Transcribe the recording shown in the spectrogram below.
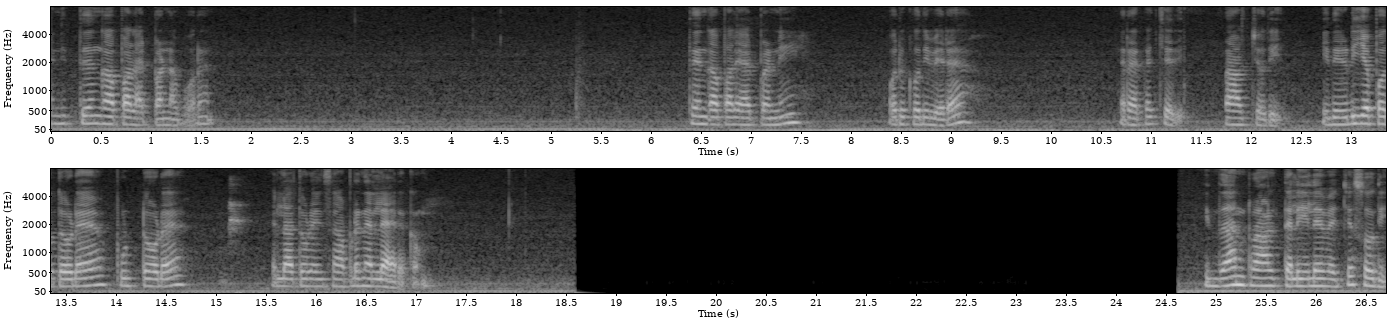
இனி தேங்காய் பால் ஆட் பண்ண போகிறேன் தேங்காய் பால் ஆட் பண்ணி ஒரு கொதி வேற இறக்கச்செடி ராச்சொதி இது இடியப்பத்தோட புட்டோட எல்லாத்தோடையும் சாப்பிட நல்லா இருக்கும். இதுதான் இறால் தலையில் வச்ச சொதி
